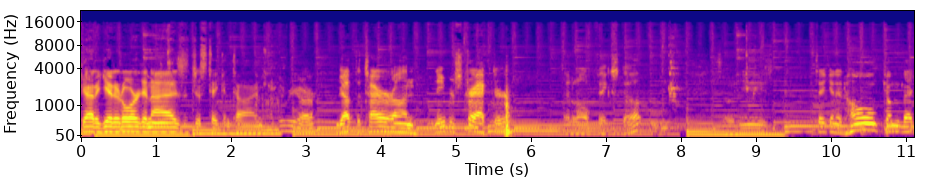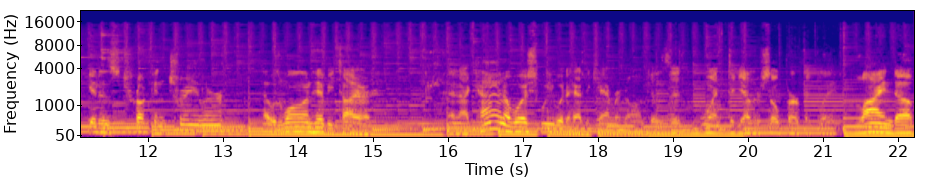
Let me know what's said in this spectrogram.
Got to get it organized. It's just taking time. Here we are. Got the tire on neighbor's tractor. Got it all fixed up. He's taking it home, coming back get his truck and trailer. That was one heavy tire. And I kind of wish we would have had the camera going because it went together so perfectly. Lined up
